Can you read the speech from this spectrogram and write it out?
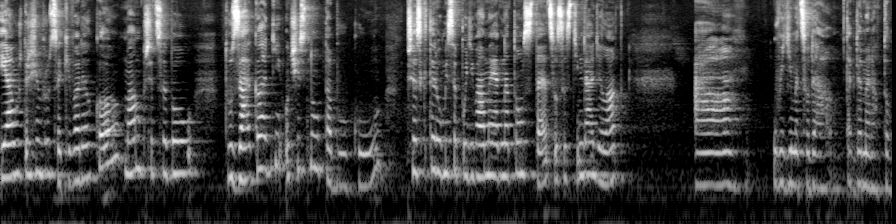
já už držím v ruce kivadelko, mám před sebou tu základní očistnou tabulku, přes kterou my se podíváme, jak na tom jste, co se s tím dá dělat a uvidíme, co dál. Tak jdeme na to.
